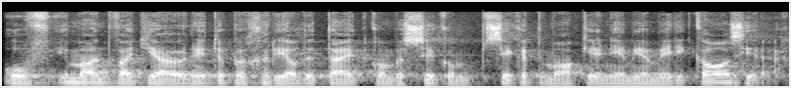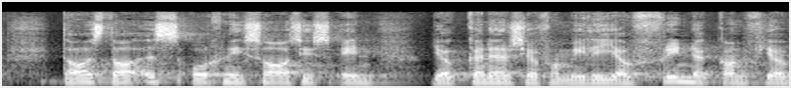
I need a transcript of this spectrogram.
of iemand wat jou net op 'n gereelde tyd kom besoek om seker te maak jy neem jou medikasie reg. Daar's daar is organisasies en jou kinders, jou familie, jou vriende kan vir jou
